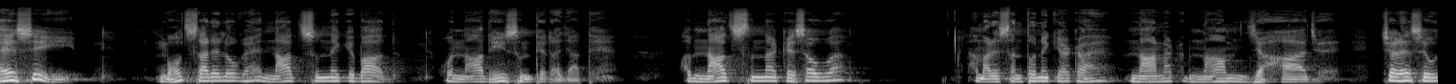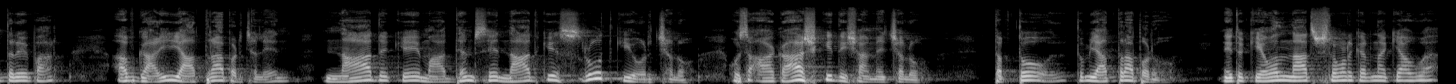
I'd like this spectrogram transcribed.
ऐसे ही बहुत सारे लोग हैं, नाद सुनने के बाद वो नाद ही सुनते रह जाते हैं। अब नाद सुनना कैसा हुआ? हमारे संतों ने क्या कहा है? नानक नाम जहाज़ है। चढ़े से उतरे पार। अब गाड़ी यात्रा पर चले। नाद के माध्यम से, नाद के स्रोत की ओर चलो। उस आकाश की दिशा में चलो। तब तो तुम यात्रा पर हो। नहीं तो केवल नाद श्रवण करना क्या हुआ?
